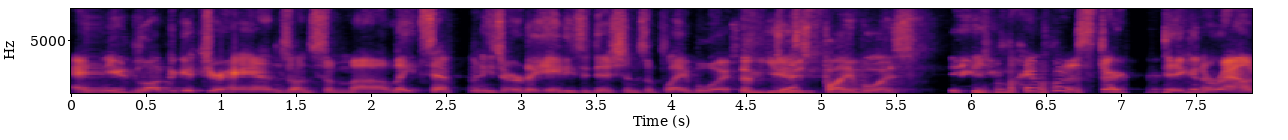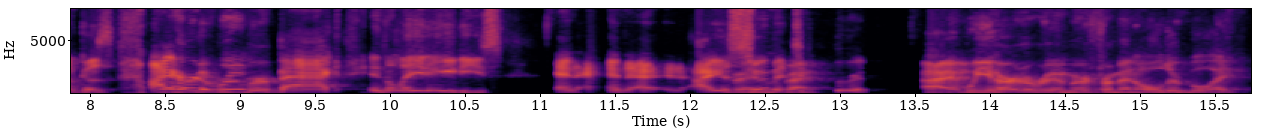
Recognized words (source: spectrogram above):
and you'd love to get your hands on some uh, late '70s, early '80s editions of Playboy, Some just- used Playboys. you might want to start digging around because I heard a rumor back in the late '80s, and and I, I assume it to be true. I, we heard a rumor from an older boy.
